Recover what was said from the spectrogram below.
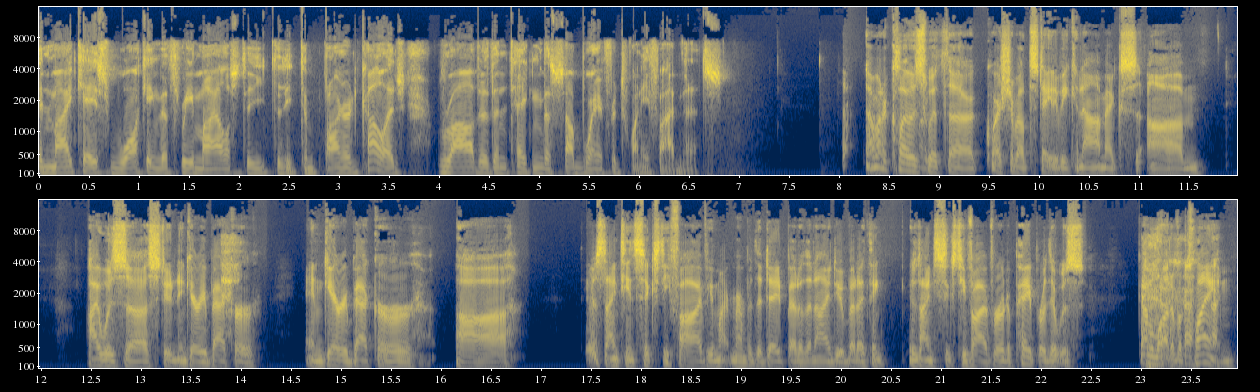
In my case, walking the three miles to, to, the, to Barnard College rather than taking the subway for 25 minutes. I want to close with a question about the state of economics. Um, I was a student in Gary Becker, and Gary Becker, uh, it was 1965. You might remember the date better than I do, but I think 1965 wrote a paper that was got a lot of acclaim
